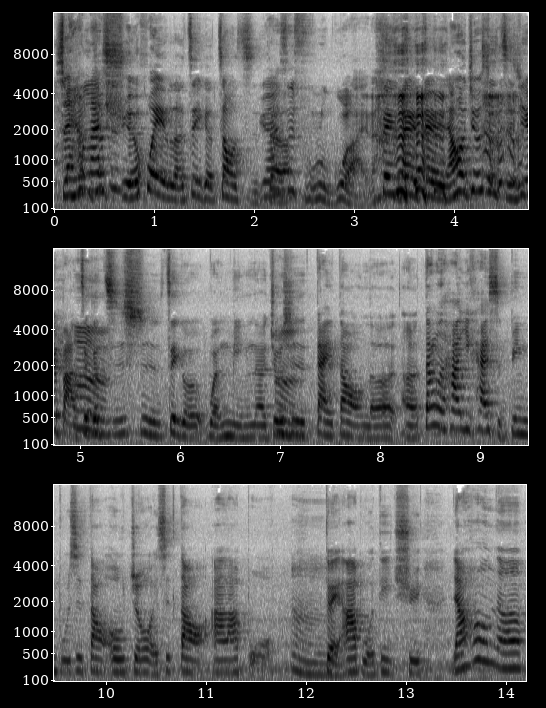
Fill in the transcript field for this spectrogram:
所以他们就学会了这个造纸的。原来是俘虏过来的。对对对，然后就是直接把这个知识、这个文明呢，就是带到了呃，当然他一开始并不是到欧洲，而是到阿拉伯，嗯，对阿拉伯地区。然后呢，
